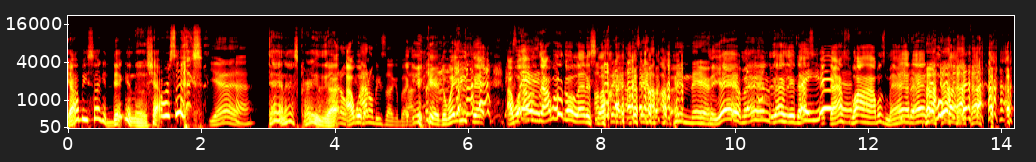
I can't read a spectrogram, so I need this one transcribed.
Y'all be sucking dick in the shower sex? Yeah. Yeah. Damn, that's crazy. I don't. I, would. don't be sucking, but I, yeah, the way you said, I, wa- I, was, I wasn't gonna let it I'm slide. saying, I'm saying I've, I've been there. yeah, man. That's, that's, yeah. that's why I was mad at it.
